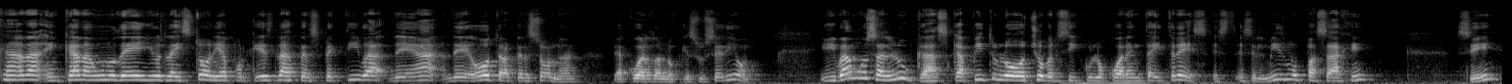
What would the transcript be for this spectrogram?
cada, en cada uno de ellos la historia, porque es la perspectiva de, de otra persona, de acuerdo a lo que sucedió. Y vamos a Lucas capítulo 8, versículo 43. Este es el mismo pasaje, ¿sí?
